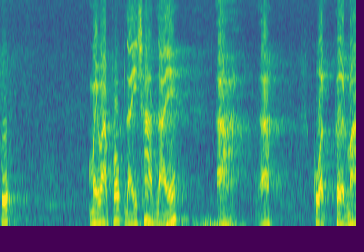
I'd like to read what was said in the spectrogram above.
ทุกข์ไม่ว่าพบไหนชาติไหน อ่า นะกวดเกิดมา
